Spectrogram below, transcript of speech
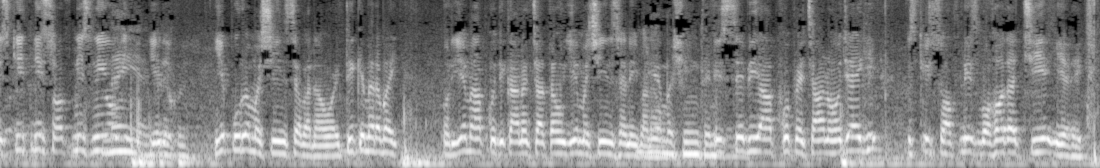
इसकी इतनी सॉफ्टनेस नहीं नहीं है, होगी ये देखो ये पूरा मशीन से बना हुआ है। ठीक है मेरा भाई? और ये मैं आपको दिखाना चाहता हूँ ये मशीन से नहीं बना ये मशीन से इससे भी आपको पहचान हो जाएगी। इसकी सॉफ्टनेस बहुत अच्छी है। ये देखिए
